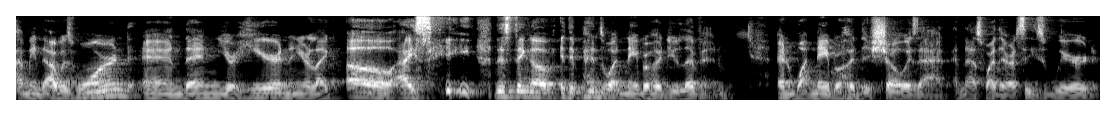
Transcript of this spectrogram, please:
I mean, I was warned, and then you're here, and then you're like, oh, I see this thing of it depends what neighborhood you live in and what neighborhood this show is at. And that's why there's these weird,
